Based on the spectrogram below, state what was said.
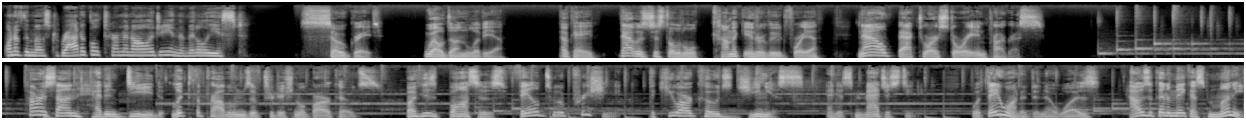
one of the most radical terminology in the Middle East. So great. Well done, Olivia. Okay, that was just a little comic interlude for you. Now, back to our story in progress. Harasan had indeed licked the problems of traditional barcodes, but his bosses failed to appreciate the QR code's genius and its majesty. What they wanted to know was how's it going to make us money?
